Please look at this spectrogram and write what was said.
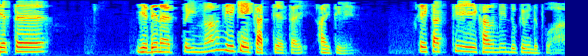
යට යෙදෙන ඇත්තෝ ඉන්නවා නම් ඒක ඒ කට්ටියටයි අයිති වෙන්නේ. ඒ කට්ටිය ඒ කර්මී දුක විඳපුවා.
